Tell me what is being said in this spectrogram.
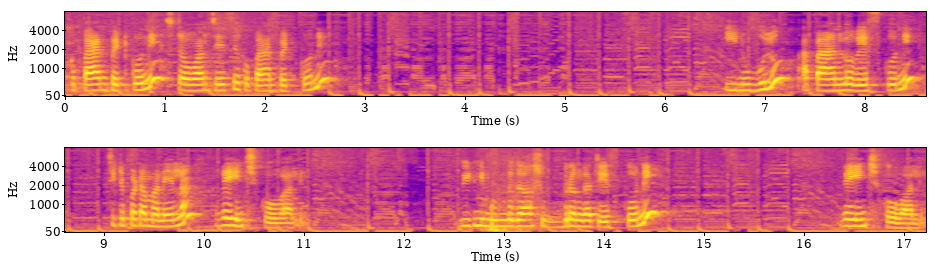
ఒక ప్యాన్ పెట్టుకొని స్టవ్ ఆన్ చేసి ఒక ప్యాన్ పెట్టుకొని ఈ నువ్వులు ఆ ప్యాన్లో వేసుకొని చిటపటం అనేలా వేయించుకోవాలి. వీటిని ముందుగా శుభ్రంగా చేసుకొని వేయించుకోవాలి.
